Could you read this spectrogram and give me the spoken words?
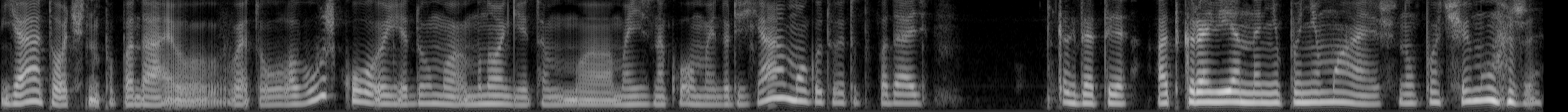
я точно попадаю в эту ловушку. Я думаю, многие там э, мои знакомые друзья могут в это попадать когда ты откровенно не понимаешь, ну почему же?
